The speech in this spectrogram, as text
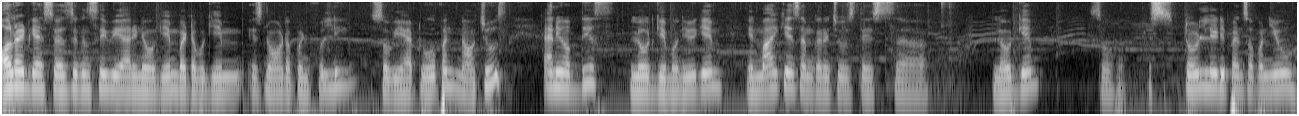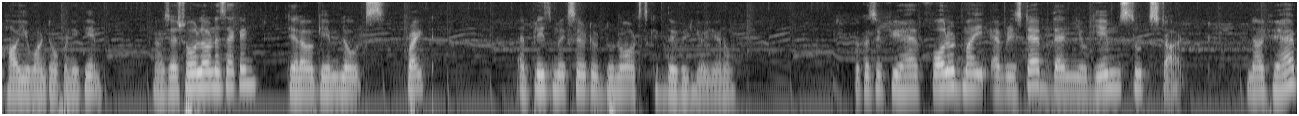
Alright guys, so as you can see we are in our game but our game is not open fully so we have to open. Now choose any of this load game or new game. In my case I'm gonna choose this uh, load game. So it totally depends upon you how you want to open your game. Now just hold on a second till our game loads, right? And please make sure to do not skip the video you know. Because if you have followed my every step then your game should start. Now if you have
